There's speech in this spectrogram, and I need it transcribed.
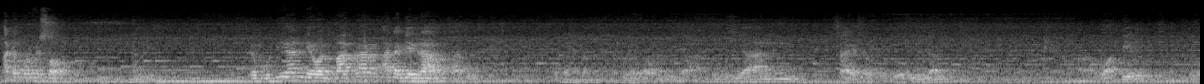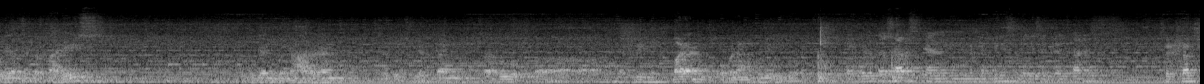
ada profesor. Kemudian dewan pakar ada jenderal satu. Kemudian saya sebagai dan eh, wakil, kemudian sekretaris, kemudian bendahara dan seterusnya dan satu eh, badan pemenang pemilu. Otoritas harus yang mendampingi sebagai sekretaris. Sekretaris.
